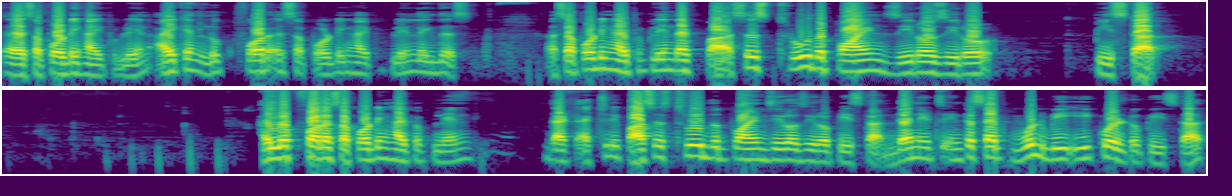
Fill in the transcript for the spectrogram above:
uh, supporting hyperplane, I can look for a supporting hyperplane like this. A supporting hyperplane that passes through the point 0 0 p star. I look for a supporting hyperplane that actually passes through the point 0 0 p star, then its intercept would be equal to p star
